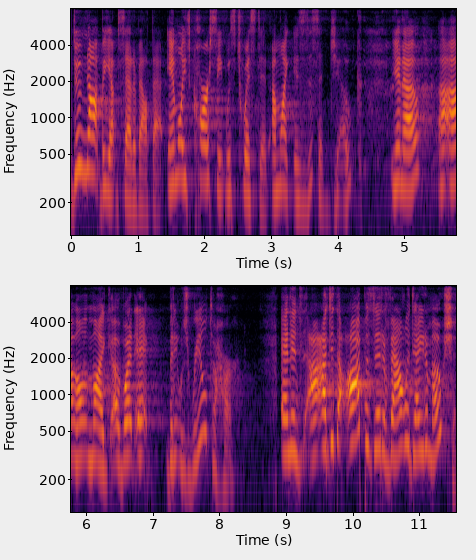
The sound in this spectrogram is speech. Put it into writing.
Do not be upset about that. Emily's car seat was twisted. I'm like, is this a joke? You know, I, am like, uh, but it, but it was real to her. And in, I did the opposite of validate emotion.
